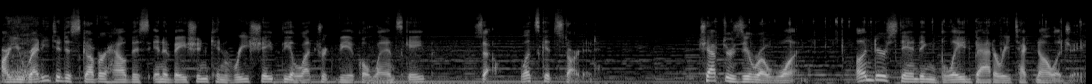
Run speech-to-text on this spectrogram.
Are you ready to discover how this innovation can reshape the electric vehicle landscape? So, let's get started. Chapter 01 Understanding Blade Battery Technology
